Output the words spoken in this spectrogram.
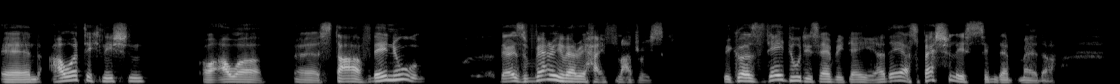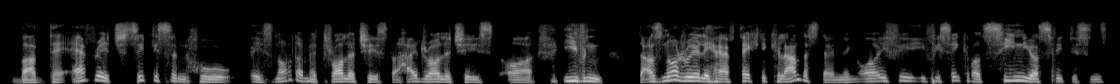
and our technician or our uh, staff they knew there is very very high flood risk because they do this every day. They are specialists in that matter. But the average citizen who is not a meteorologist, a hydrologist, or even does not really have technical understanding, or if we if we think about senior citizens,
